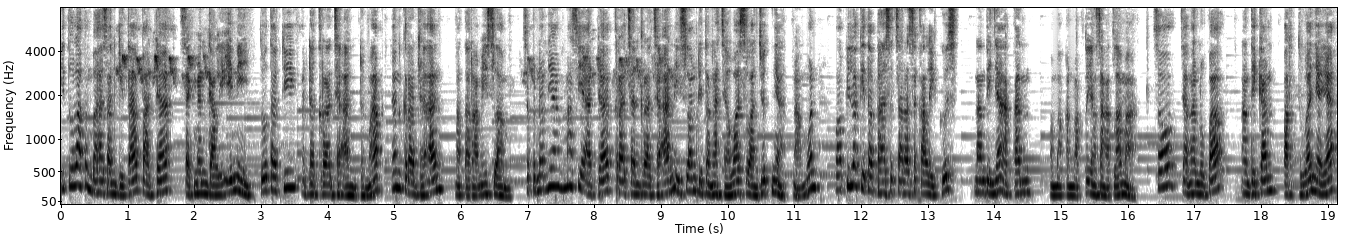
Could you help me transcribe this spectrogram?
Itulah pembahasan kita pada segmen kali ini. Itu tadi ada Kerajaan Demak dan Kerajaan Mataram Islam. Sebenarnya masih ada kerajaan-kerajaan Islam di tanah Jawa selanjutnya. Namun, apabila kita bahas secara sekaligus, nantinya akan memakan waktu yang sangat lama. So, jangan lupa nantikan part 2-nya ya.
